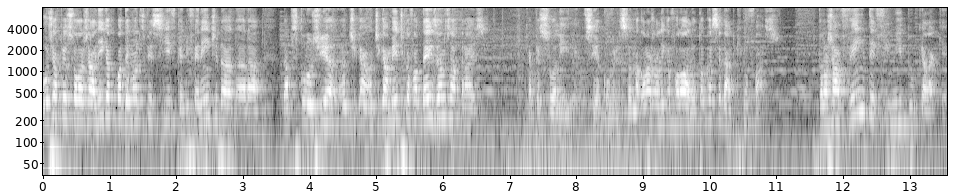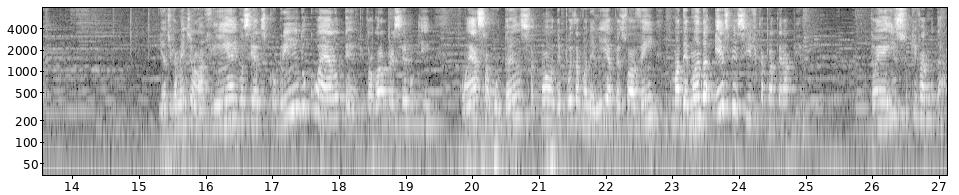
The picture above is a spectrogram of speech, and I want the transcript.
Hoje a pessoa já liga com uma demanda específica, diferente da, da, da, da psicologia antiga, antigamente, que eu falo 10 anos atrás. Que a pessoa ali, você ia conversando, agora ela já liga e fala, olha, eu tô com ansiedade, o que, que eu faço? Então ela já vem definido o que ela quer. E antigamente não, ela vinha e você ia descobrindo com ela o tempo. Então agora eu percebo que com essa mudança, com a, depois da pandemia, a pessoa vem com uma demanda específica para terapia. Então é isso que vai mudar.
